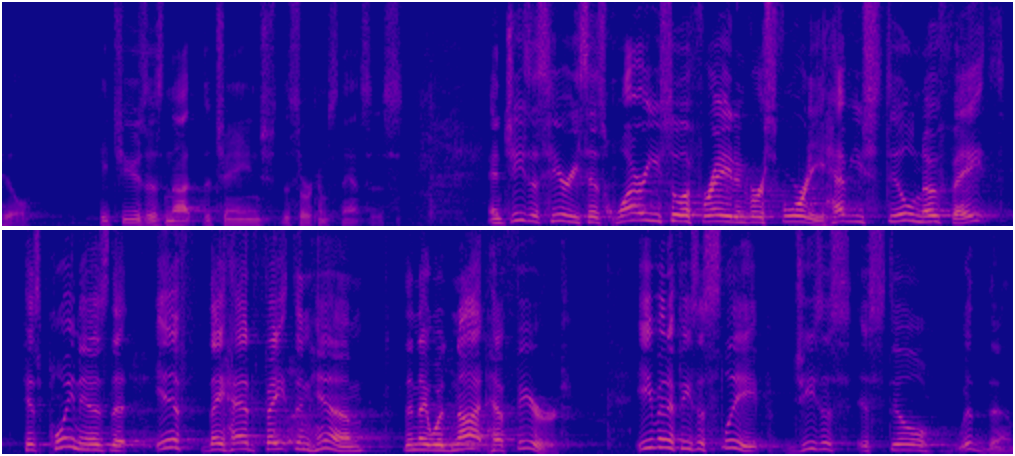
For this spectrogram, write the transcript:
heal, He chooses not to change the circumstances. And Jesus here, He says, Why are you so afraid in verse 40? Have you still no faith? His point is that if they had faith in Him, then they would not have feared. Even if He's asleep, Jesus is still with them.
